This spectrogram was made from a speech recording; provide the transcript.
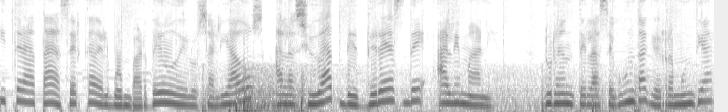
y trata acerca del bombardeo de los aliados a la ciudad de Dresde, Alemania, durante la Segunda Guerra Mundial.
